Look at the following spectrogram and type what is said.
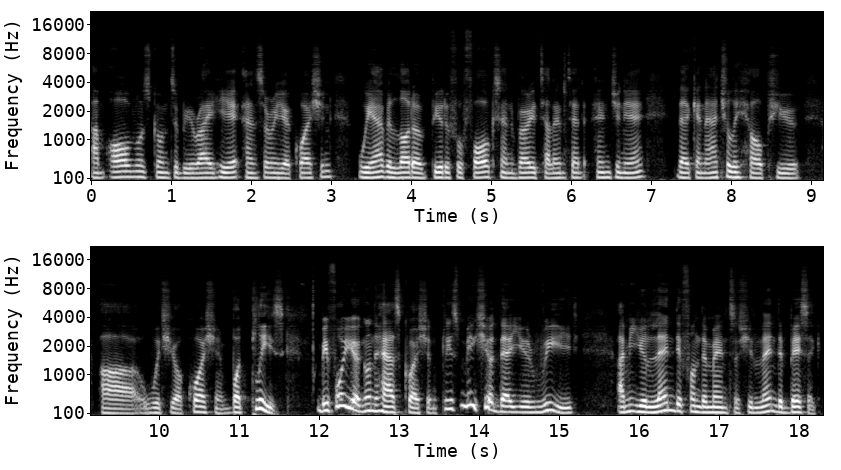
i'm almost going to be right here answering your question. We have a lot of beautiful folks and very talented engineer that can actually help you uh, with your question. But please before you are going to ask question, please make sure that you read. I mean, you learn the fundamentals, you learn the basic,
